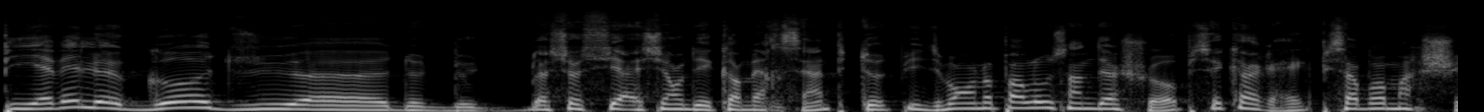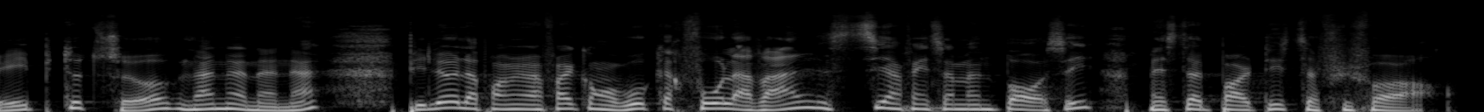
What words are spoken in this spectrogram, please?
Puis il y avait le gars du, euh, de, de- de l'association des commerçants, puis tout. Puis il dit, bon, on a parlé au centre d'achat, puis c'est correct, puis ça va marcher, puis tout ça, nanana. Puis là, la première affaire qu'on voit, Carrefour Laval, c'est en fin de semaine passée, mais c'était le party, c'était free for.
